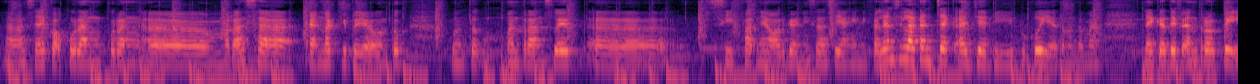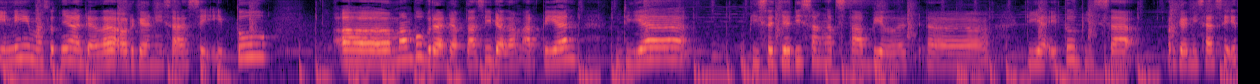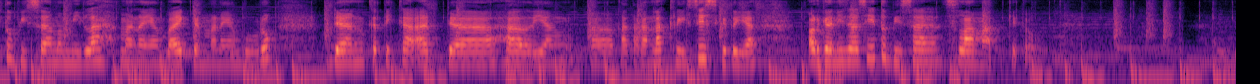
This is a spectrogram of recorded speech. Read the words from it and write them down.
Uh, saya kok kurang kurang uh, merasa enak gitu ya untuk untuk mentranslate uh, sifatnya organisasi yang ini. Kalian silahkan cek aja di buku ya teman-teman. Negative entropy ini maksudnya adalah organisasi itu uh, mampu beradaptasi dalam artian dia bisa jadi sangat stabil uh, dia itu bisa organisasi itu bisa memilah mana yang baik dan mana yang buruk. Dan ketika ada hal yang uh, katakanlah krisis gitu ya organisasi itu bisa selamat gitu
